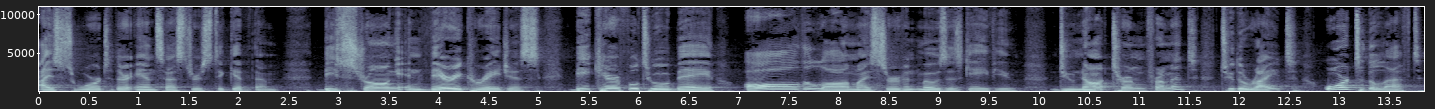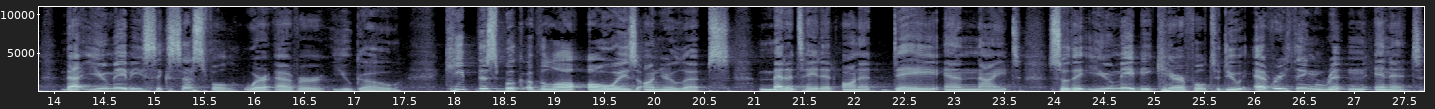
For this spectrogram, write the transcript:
I swore to their ancestors to give them. Be strong and very courageous. Be careful to obey all the law my servant Moses gave you. Do not turn from it to the right or to the left, that you may be successful wherever you go. Keep this book of the law always on your lips meditate it on it day and night, so that you may be careful to do everything written in it.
